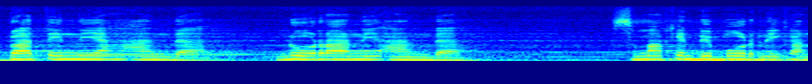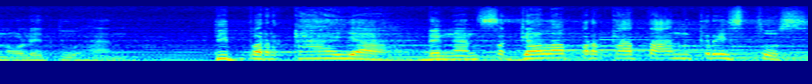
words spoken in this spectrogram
batiniah Anda, nurani Anda semakin dimurnikan oleh Tuhan. Diperkaya dengan segala perkataan Kristus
